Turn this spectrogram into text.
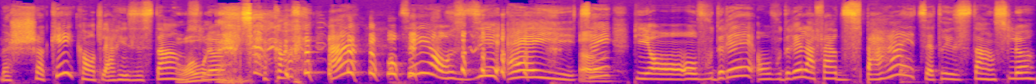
me choquer contre la résistance. Ouais, ouais. Là. Hein? On se dit, hey, tu Ah. puis on, on voudrait, on voudrait la faire disparaître, cette résistance-là.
